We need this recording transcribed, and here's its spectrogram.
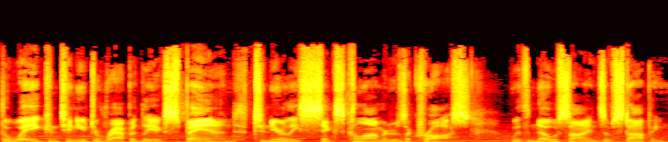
the way continued to rapidly expand to nearly 6 kilometers across, with no signs of stopping.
